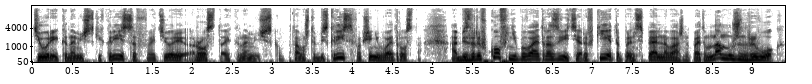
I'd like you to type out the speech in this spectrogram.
теории экономических кризисов, теории роста экономического, потому что без кризисов вообще не бывает роста. А без рывков не бывает развития. Рывки – это принципиально важно, поэтому нам нужен рывок,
